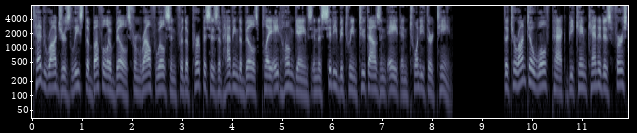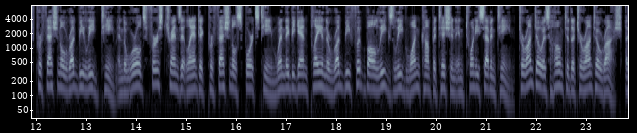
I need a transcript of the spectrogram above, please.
Ted Rogers leased the Buffalo Bills from Ralph Wilson for the purposes of having the Bills play eight home games in the city between 2008 and 2013. The Toronto Wolfpack became Canada's first professional rugby league team and the world's first transatlantic professional sports team when they began play in the Rugby Football League's League One competition in 2017. Toronto is home to the Toronto Rush, a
